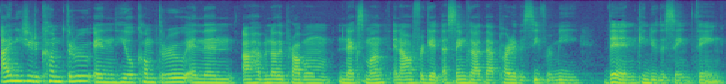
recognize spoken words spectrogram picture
I need you to come through and he'll come through and then I'll have another problem next month and I'll forget that same God that part of the sea for me then can do the same thing.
